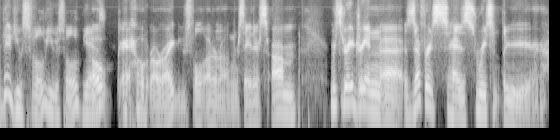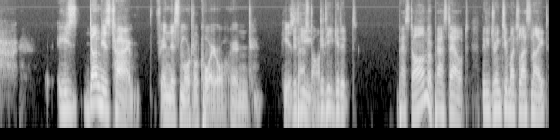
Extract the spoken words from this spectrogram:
they're useful, useful. Yes. Oh, okay, oh, all right, useful. I don't know. I'm gonna say this. Um, Mr. Adrian uh, Zephyrus has recently he's done his time in this mortal coil, and he has did passed he on. did he get it passed on or passed out? Did he drink too much last night?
